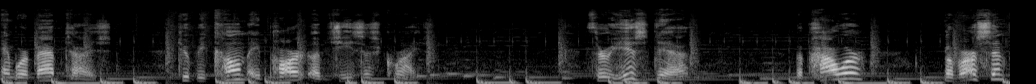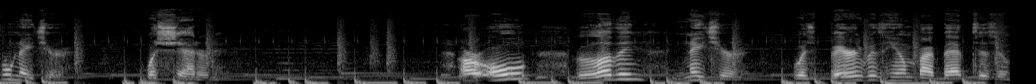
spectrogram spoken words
and were baptized to become a part of Jesus Christ. Through his death, the power of our sinful nature was shattered. Our old loving nature was buried with him by baptism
